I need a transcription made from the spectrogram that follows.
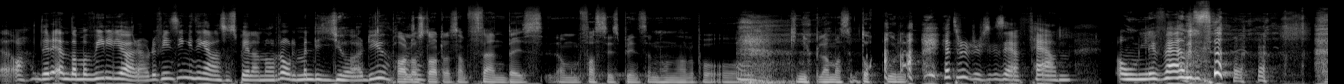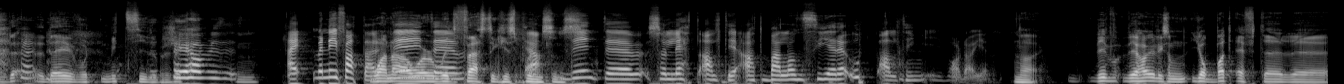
Ja, det är det enda man vill göra och det finns ingenting annat som spelar någon roll, men det gör det ju. Paula Alltså, startat en fanbase om Fastighetsprinsen. Hon håller på och knypplar en massa dockor. jag trodde du skulle säga fan, Onlyfans. Det, det är vårt, mitt sidoprojekt. ja, precis. Mm. Nej, men ni fattar. One det hour inte, with fasting his ja, princess. Det är inte så lätt alltid att balansera upp allting i vardagen. Nej. Vi, vi har ju liksom jobbat efter, eh,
